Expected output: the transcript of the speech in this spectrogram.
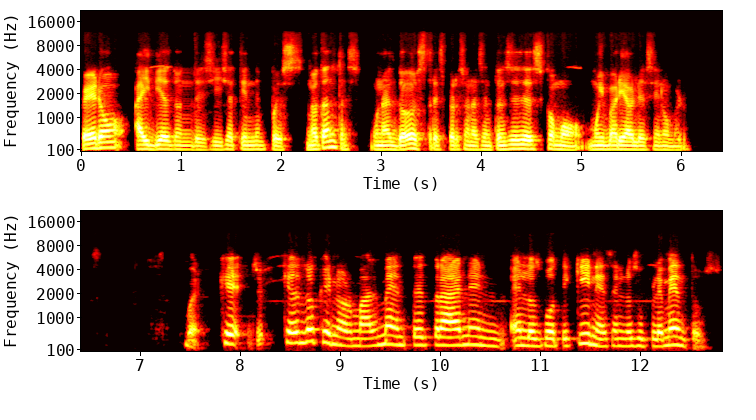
pero hay días donde sí se atienden pues no tantas, unas dos, tres personas, entonces es como muy variable ese número. Bueno, ¿qué, qué es lo que normalmente traen en, en los botiquines, en los suplementos?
